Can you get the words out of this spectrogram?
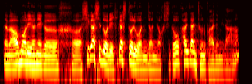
그다음에 아오모리 현의 그 어, 시가시도리 히가시도리 원전 역시도 활단층으로 봐야 됩니다.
